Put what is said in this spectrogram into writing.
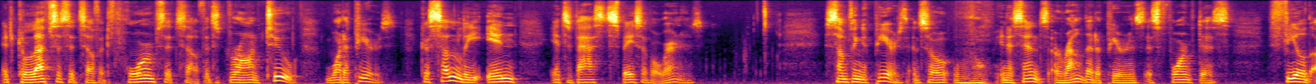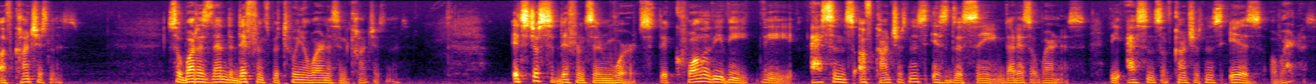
It collapses itself, it forms itself, it's drawn to what appears. Because suddenly in its vast space of awareness, something appears. And so, in a sense, around that appearance is formed this field of consciousness. So what is then the difference between awareness and consciousness? It's just a difference in words. The quality, the, the essence of consciousness is the same. That is awareness. The essence of consciousness is awareness.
